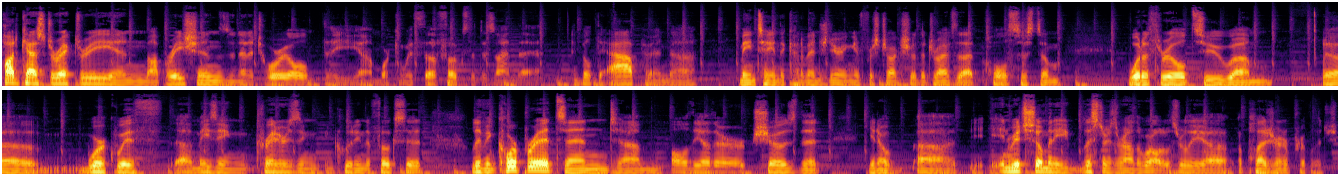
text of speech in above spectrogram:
podcast directory and operations and editorial. The um, working with the folks that designed the and built the app and uh, maintain the kind of engineering infrastructure that drives that whole system. What a thrill to um, uh, work with amazing creators, including the folks at Living Corporate and um, all the other shows that you know, uh, enrich so many listeners around the world. It was really a, a pleasure and a privilege.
